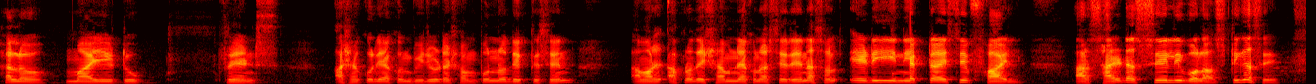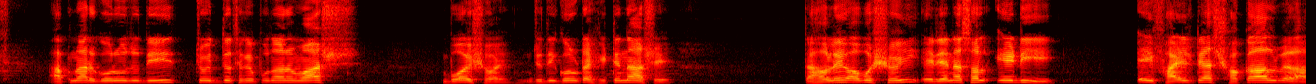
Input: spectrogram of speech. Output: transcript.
হ্যালো, মাই ইউটিউব ফ্রেন্ডস, আশা করি এখন ভিডিওটা সম্পূর্ণ দেখতেছেন। আমার, আপনাদের সামনে এখন আসছে রেনাসল এডি একটা এসে ফাইল আর সাইডটা সেলিবলাস, ঠিক আছে? আপনার গরু যদি চোদ্দ থেকে পনেরো মাস বয়স হয়। যদি গরুটা হিটে না আসে, তাহলে অবশ্যই এই রেনাসল এডি এই ফাইলটা সকালবেলা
